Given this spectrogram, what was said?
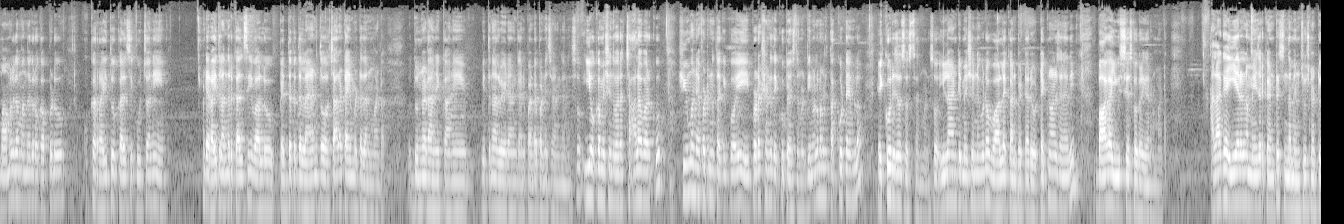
మామూలుగా మన దగ్గర ఒకప్పుడు ఒక్క రైతు కలిసి కూర్చొని అంటే రైతులందరూ కలిసి వాళ్ళు పెద్ద పెద్ద ల్యాండ్తో చాలా టైం పట్టదు దున్నడానికి కానీ విత్తనాలు వేయడానికి కానీ పంట పండించడానికి కానీ. సో ఈ ఒక్క మిషన్ ద్వారా చాలా వరకు హ్యూమన్ ఎఫర్ట్ని తగ్గిపోయి ప్రొడక్షన్ అనేది ఎక్కువ పెంచుతుంది దీనివల్ల మనకి తక్కువ టైంలో ఎక్కువ రిజల్ట్స్ వస్తాయి అనమాట సో ఇలాంటి మెషిన్ని కూడా వాళ్ళే కనిపెట్టారు. టెక్నాలజీ అనేది బాగా యూస్ చేసుకోగలిగారు అనమాట అలాగే ఈ ఏరియాలో మేజర్ కంట్రీస్ ఇంత మేము చూసినట్టు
